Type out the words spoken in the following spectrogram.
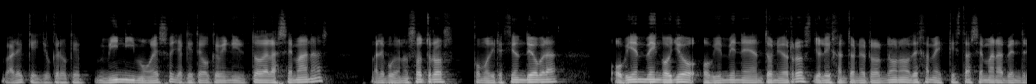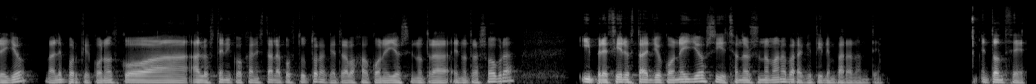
¿vale? Que yo creo que mínimo eso, ya que tengo que venir todas las semanas, ¿vale? Porque nosotros, como dirección de obra, o bien vengo yo o bien viene Antonio Ross. Yo le dije a Antonio Ross, no, no, déjame que esta semana vendré yo, ¿vale? Porque conozco a, los técnicos que han estado en la constructora, que he trabajado con ellos en, otra, en otras obras, y prefiero estar yo con ellos y echándoles una mano para que tiren para adelante. Entonces,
